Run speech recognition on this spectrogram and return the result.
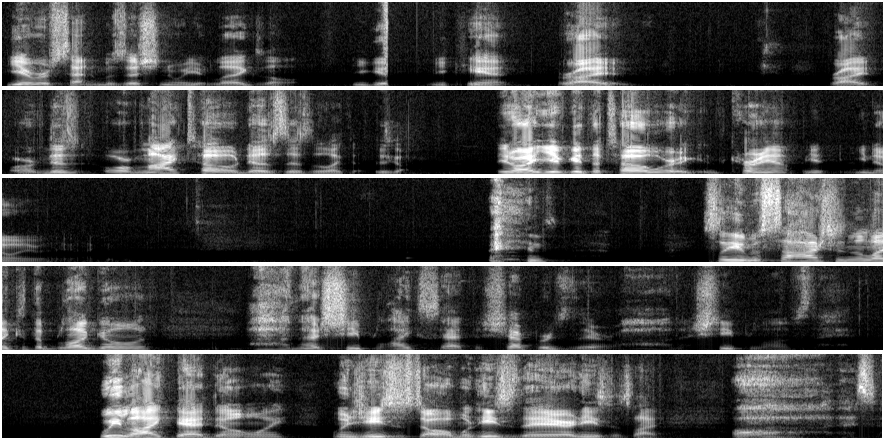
You ever sat in a position where your legs all you get you can't right, right? Or does or my toe does this like you know you get the toe where it cramp you, you know. So you massage and the leg, get the blood going. Oh, and that sheep likes that. The shepherd's there. Oh, the sheep loves that. We like that, don't we? When Jesus, oh, when he's there and he's just like, oh, that's,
